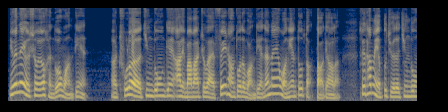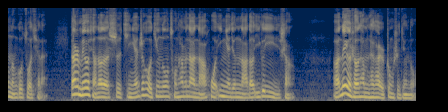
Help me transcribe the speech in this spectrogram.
因为那个时候有很多网店，啊，除了京东跟阿里巴巴之外，非常多的网店，但那些网店都倒倒掉了，所以他们也不觉得京东能够做起来。但是没有想到的是，几年之后，京东从他们那拿货，一年就能拿到一个亿以上，啊，那个时候他们才开始重视京东。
